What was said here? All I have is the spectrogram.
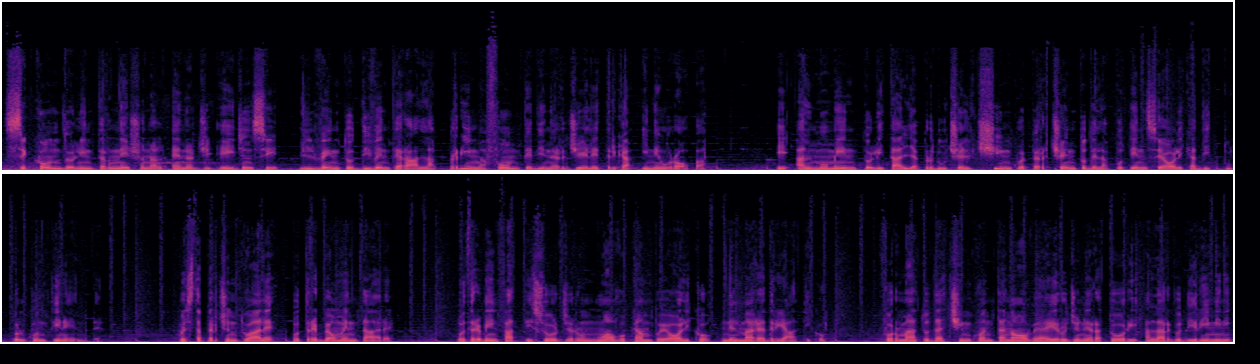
Secondo l'International Energy Agency, il vento diventerà la prima fonte di energia elettrica in Europa e al momento l'Italia produce il 5% della potenza eolica di tutto il continente. Questa percentuale potrebbe aumentare. Potrebbe infatti sorgere un nuovo campo eolico nel mare Adriatico, formato da 59 aerogeneratori a largo di Rimini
